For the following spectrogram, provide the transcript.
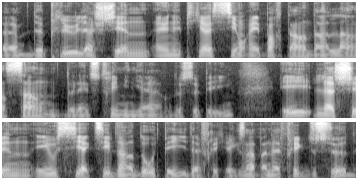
Euh, de plus, la Chine a une implication importante dans l'ensemble de l'industrie minière de ce pays. Et la Chine est aussi active dans d'autres pays d'Afrique. Exemple, en Afrique du Sud,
